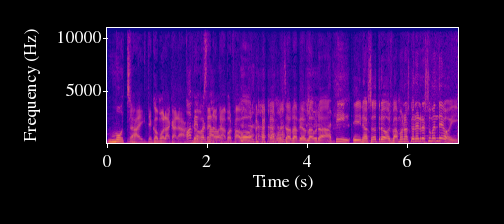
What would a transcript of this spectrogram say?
mucho. Ay, te como la cara. Hombre, ¿Cómo por se favor. nota, por favor? Muchas gracias, Laura. A ti. Y nosotros, vámonos con el resumen de hoy.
